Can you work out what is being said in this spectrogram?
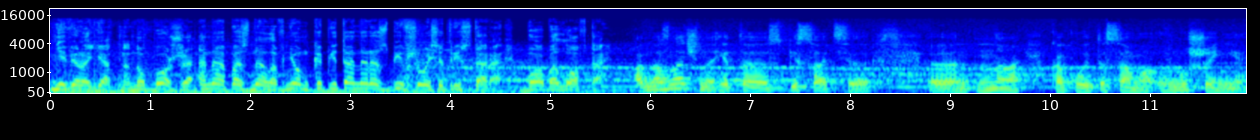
Невероятно, но позже она опознала в нем капитана разбившегося Тристара, Боба Лофта. Однозначно это списать э, э, на какое-то самовнушение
